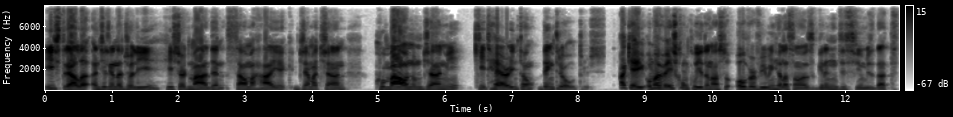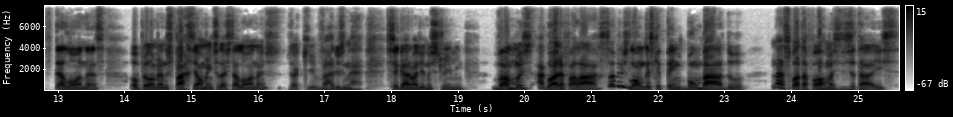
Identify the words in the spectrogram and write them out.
e estrela Angelina Jolie, Richard Madden, Salma Hayek, Gemma Chan, Kumail Nanjiani, Kit Harington, dentre outros. Ok, uma vez concluído nosso overview em relação aos grandes filmes das telonas, ou pelo menos parcialmente das telonas, já que vários né, chegaram ali no streaming, vamos agora falar sobre os longas que têm bombado nas plataformas digitais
